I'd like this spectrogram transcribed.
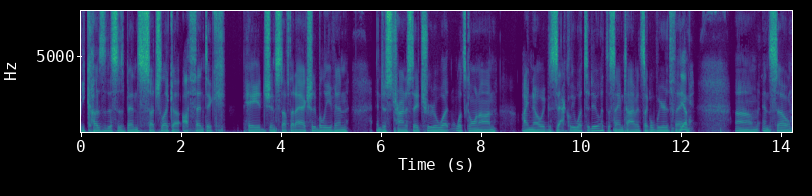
because this has been such like a authentic page and stuff that I actually believe in, and just trying to stay true to what what's going on, I know exactly what to do. At the same time, it's like a weird thing. Yep. Um, and so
